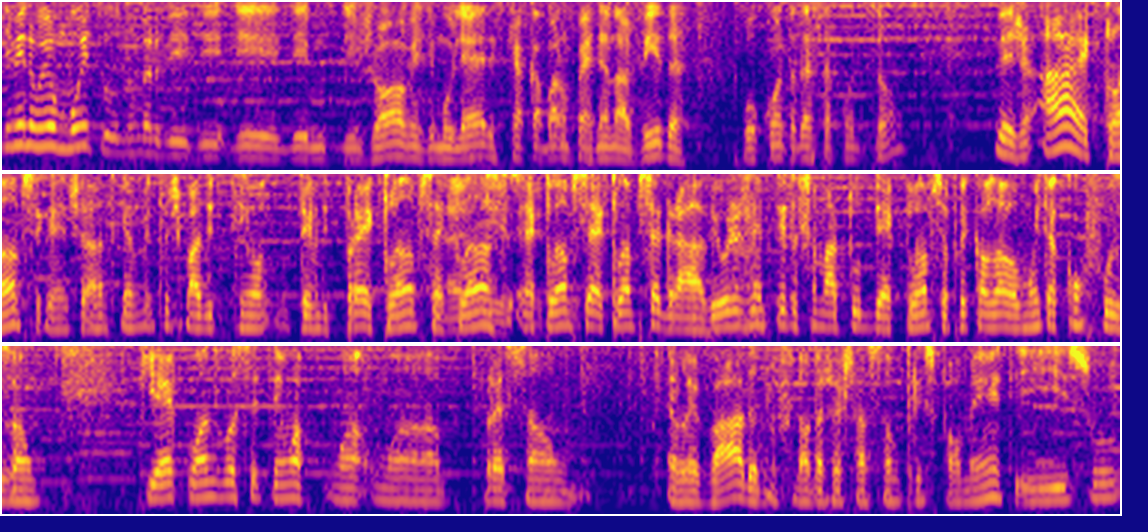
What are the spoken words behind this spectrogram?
Diminuiu muito o número de, de, de, de, de jovens, de mulheres que acabaram perdendo a vida por conta dessa condição? Veja, a eclâmpsia, que a gente antigamente chamava de tinha o termo de pré-eclâmpsia, eclâmpsia, é, eclâmpsia, eclâmpsia grave. Hoje a gente tenta chamar tudo de eclâmpsia porque causava muita confusão. Que é quando você tem uma, uma, uma pressão elevada no final da gestação principalmente e isso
